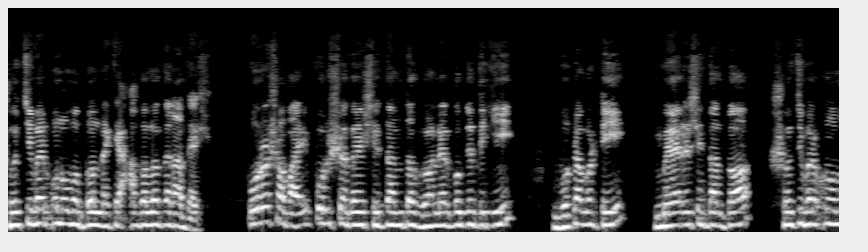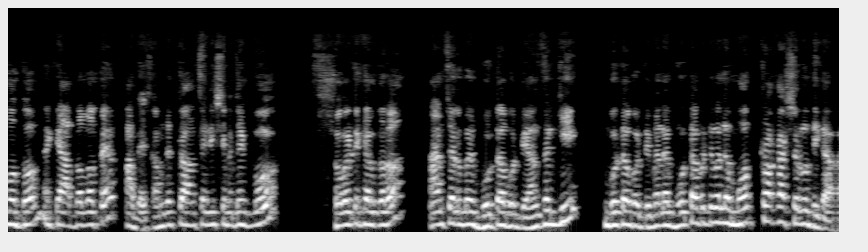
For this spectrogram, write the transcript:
সচিবের অনুমোদন নাকি আদালতের আদেশ? পৌরসভায় পরিষদের সিদ্ধান্ত গ্রহণের পদ্ধতি কি? ভোটাভুটি মেয়রের সিদ্ধান্ত, সচিবের অনুমোদন নাকি আদালতের আদেশ? আমরা একটু আনসার হিসেবে দেখব। সবাই একটু খেয়াল করো আনসার হবে ভোটাভুটি। আনসার কি? ভোটাভুটি। মানে ভোটাভুটি মানে মত প্রকাশের অধিকার।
